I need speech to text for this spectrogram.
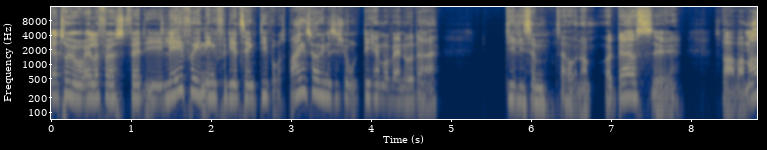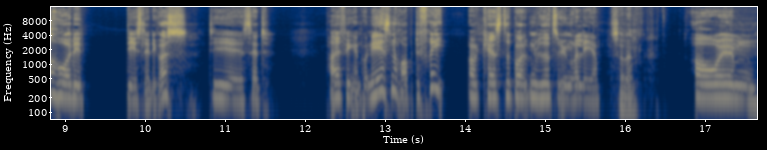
jeg tog jo allerførst fat i lægeforeningen, fordi jeg tænkte, de er vores brancheorganisation, det her må være noget, der de ligesom tager hånd om. Og deres øh, svar var meget hurtigt, det er slet ikke os. De øh, satte pegefingeren på næsen, råbte fri og kastede bolden videre til yngre læger. Sådan. Og øhm,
